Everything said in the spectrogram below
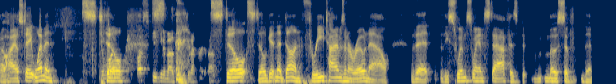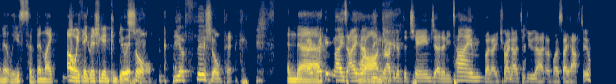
Ohio State women still love, love speaking about things that I'm right about. Still, still getting it done three times in a row now. That the SwimSwam staff has been, most of them at least have been like, oh, we think Michigan can do official, it. the official pick. And uh, I recognize I have wrong. the prerogative to change at any time, but I try not to do that unless I have to.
